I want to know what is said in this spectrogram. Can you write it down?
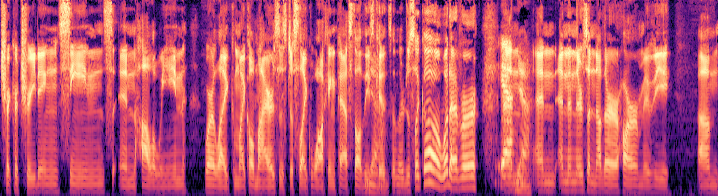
trick or treating scenes in Halloween where like Michael Myers is just like walking past all these Yeah. kids and they're just like, "Oh, whatever." Yeah. And, Yeah. And and then there's another horror movie um,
